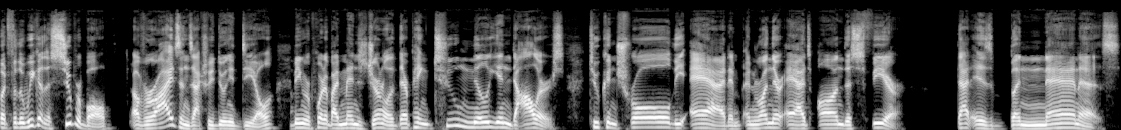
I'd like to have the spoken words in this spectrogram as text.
But for the week of the Super Bowl, uh, Verizon's actually doing a deal, being reported by Men's Journal, that they're paying $2 million to control the ad and, and run their ads on the sphere. That is bananas.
